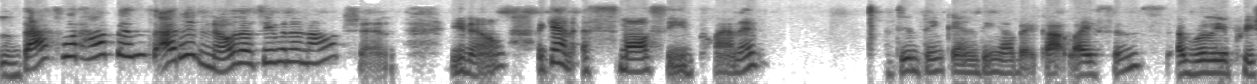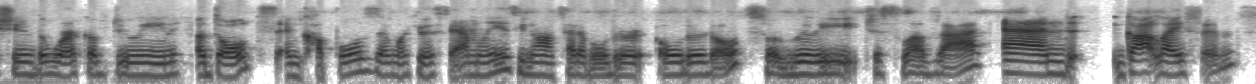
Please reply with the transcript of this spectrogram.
that's what happens. I didn't know that's even an option. You know, again, a small seed planted. Didn't think anything of it. Got licensed. I really appreciated the work of doing adults and couples and working with families. You know, outside of older older adults. So really just love that. And got licensed.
